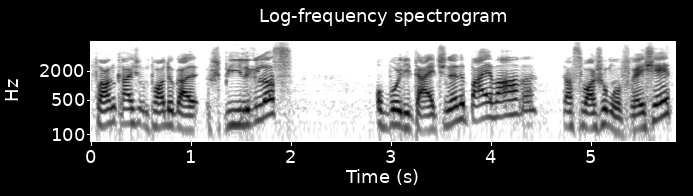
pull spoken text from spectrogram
Frankreich und Portugal Spiele gelassen, obwohl die Deutschen nicht dabei waren. Das war schon mal Frechheit.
